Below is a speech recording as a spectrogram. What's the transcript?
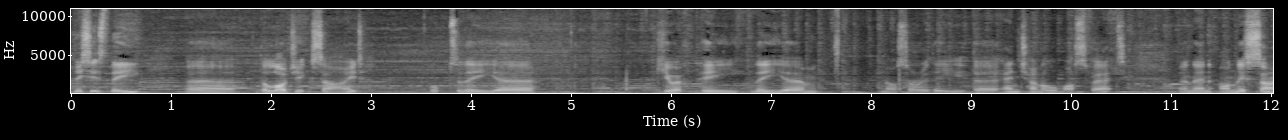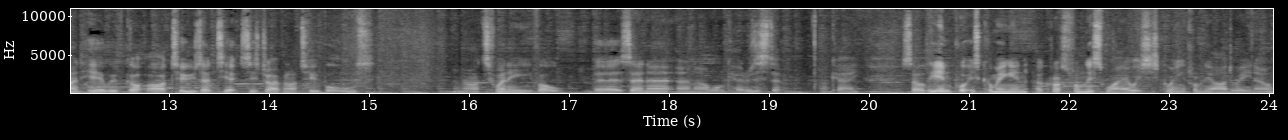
This is the uh, the logic side up to the uh, QFP, the um, no sorry, the uh, N-channel MOSFET, and then on this side here we've got our two ZTXs driving our two balls, and our 20 volt uh, Zener and our 1K resistor. Okay, so the input is coming in across from this wire, which is coming in from the Arduino.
